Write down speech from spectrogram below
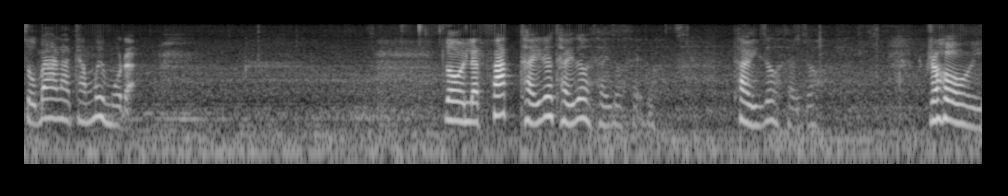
số 3 là tháng 11 ạ rồi lật phát. Thấy rồi thấy rồi thấy rồi thấy rồi. Thấy rồi thấy rồi. Rồi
